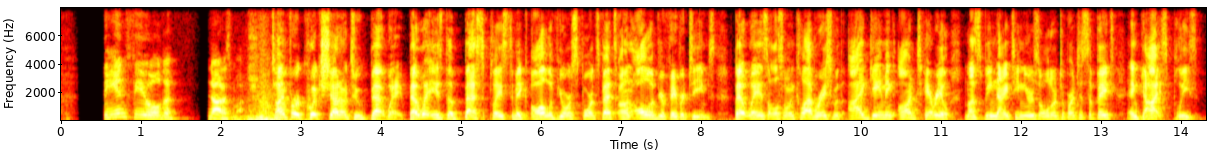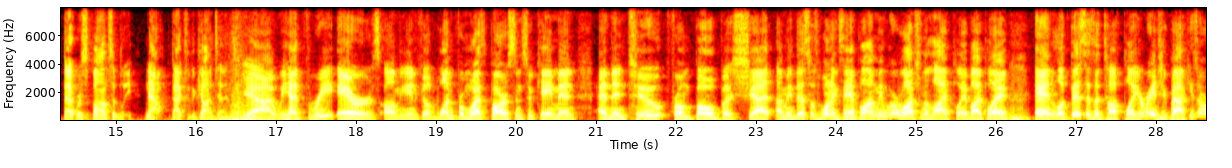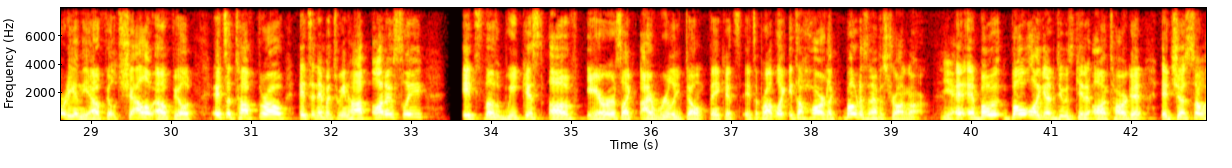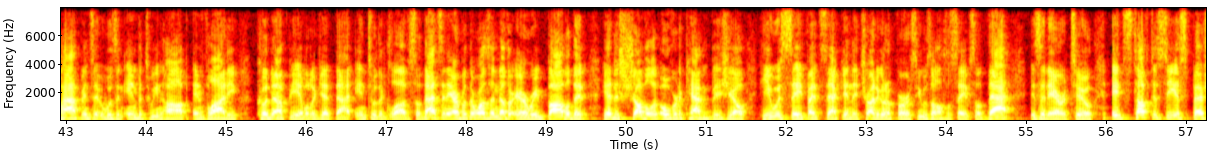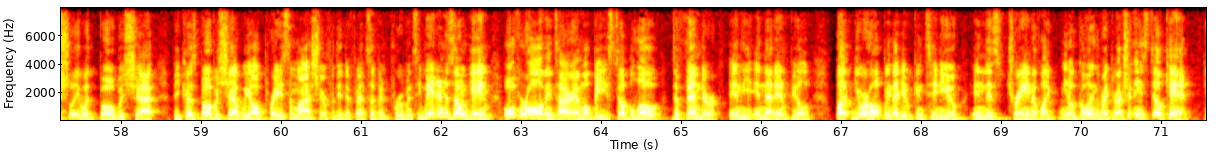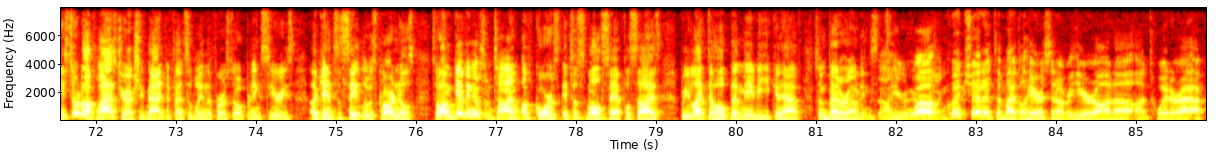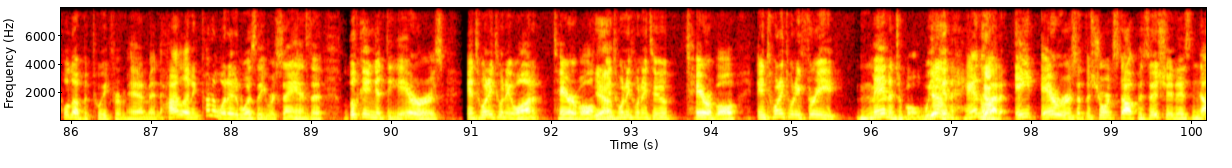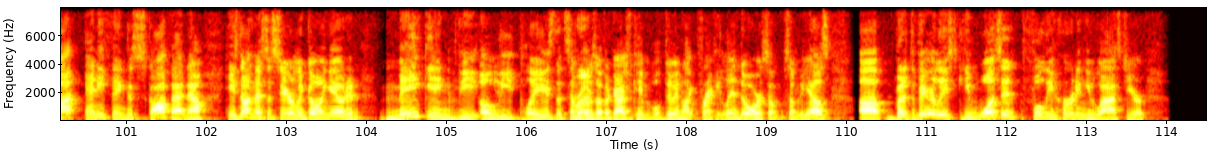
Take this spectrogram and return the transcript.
The infield, not as much. Time for a quick shout out to Betway. Betway is the best place to make all of your sports bets on all of your favorite teams. Betway is also in collaboration with iGaming Ontario. Must be 19 years older to participate. And guys, please bet responsibly. Now, back to the content. Yeah, we had three errors on the infield. One from Wes Parsons, who came in, and then two from Bo Bichette. I mean, this was one example. I mean, we were watching the live play-by-play, mm-hmm. and look, this is a tough play. You're ranging back. He's already in the outfield, shallow outfield. It's a tough throw. It's an in-between hop. Honestly, it's the weakest of errors. Like, I really don't think it's it's a problem. Like, it's a hard. Like, Bo doesn't have a strong arm. Yeah. And, and Bo, Bo, all you got to do is get it on target. It just so happens it was an in between hop, and Vladdy could not be able to get that into the glove. So that's an error. But there was another error where he bobbled it. He had to shovel it over to Cavan Biggio. He was safe at second. They tried to go to first. He was also safe. So that is an error too. It's tough to see, especially with Bo Bichette, because Bo Bichette, we all praised him last year for the defensive improvements he made in his own game. Overall, the entire MLB, he's still below defender in the in that infield. But you were hoping that he would continue in this train of like, you know, going in the right direction, and he still can. He started off last year actually bad defensively in the first opening series against the St. Louis Cardinals. So I'm giving him some time. Of course, it's a small sample size, but you'd like to hope that maybe he can have some better outings uh, here and there. Well, going. quick shout out to Michael Harrison over here on uh, on Twitter. I, I pulled up a tweet from him and highlighting kind of what it was that you were saying. Is That looking at the errors in 2021, terrible. Yeah. In 2022, terrible. In 2023, manageable. We Yeah. can handle Yeah. that. Eight errors at the shortstop position is not anything to scoff at. Now, he's not necessarily going out and making the elite plays that some Right. of those other guys are capable of doing, like Frankie Lindor or some somebody else. Uh, but at the very least, he wasn't fully hurting you last year.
